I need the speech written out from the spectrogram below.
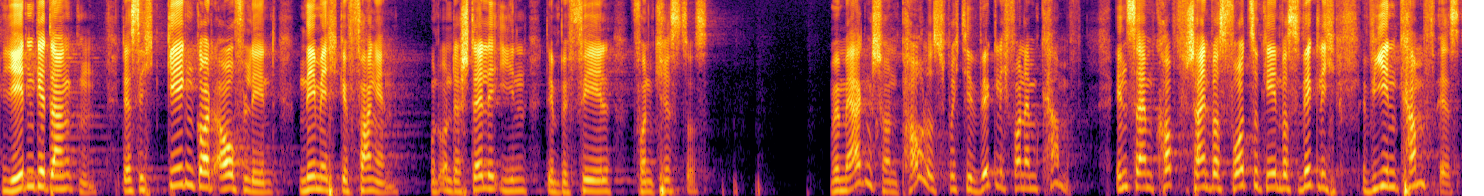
Jeden Gedanken, der sich gegen Gott auflehnt, nehme ich gefangen und unterstelle ihn dem Befehl von Christus. Wir merken schon, Paulus spricht hier wirklich von einem Kampf. In seinem Kopf scheint was vorzugehen, was wirklich wie ein Kampf ist.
